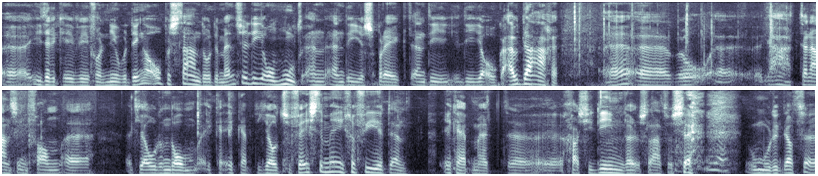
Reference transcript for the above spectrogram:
uh, iedere keer weer voor nieuwe dingen openstaan door de mensen die je ontmoet en, en die je spreekt en die, die je ook uitdagen. Uh, ja, ten aanzien van het Jodendom. Ik, ik heb de Joodse feesten meegevierd en ik heb met uh, Chassidim, dus laten we zeggen, hoe moet ik dat uh,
